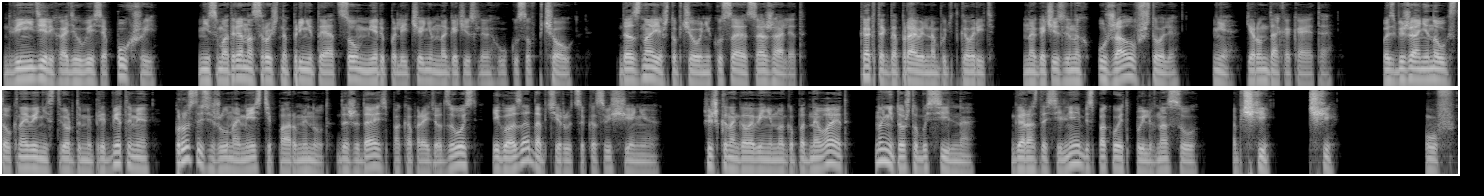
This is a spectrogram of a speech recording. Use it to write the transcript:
Две недели ходил весь опухший, несмотря на срочно принятые отцом меры по лечению многочисленных укусов пчел. Да зная, что пчелы не кусаются, а жалят. Как тогда правильно будет говорить? Многочисленных ужалов, что ли? Не, ерунда какая-то. В избежание новых столкновений с твердыми предметами, просто сижу на месте пару минут, дожидаясь, пока пройдет злость, и глаза адаптируются к освещению. Шишка на голове немного поднывает, но не то чтобы сильно. Гораздо сильнее беспокоит пыль в носу. Апчхи! Чхи! Уф,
